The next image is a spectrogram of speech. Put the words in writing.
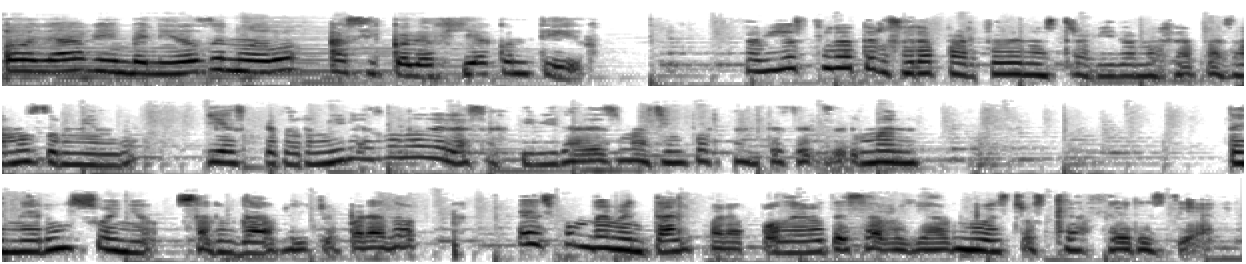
Hola, bienvenidos de nuevo a Psicología contigo. ¿Sabías que una tercera parte de nuestra vida nos la pasamos durmiendo? Y es que dormir es una de las actividades más importantes del ser humano. Tener un sueño saludable y reparador es fundamental para poder desarrollar nuestros quehaceres diarios.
